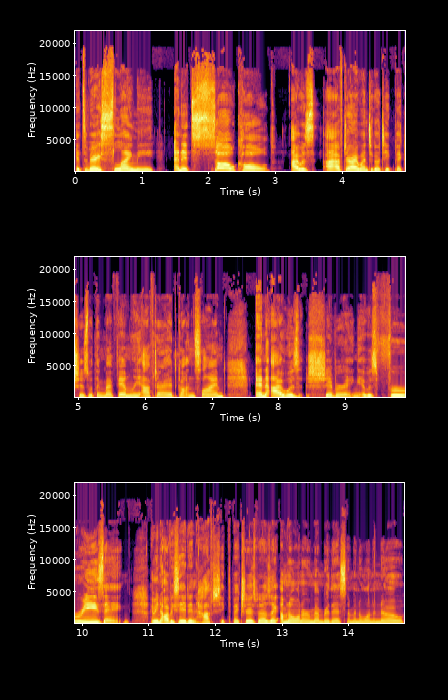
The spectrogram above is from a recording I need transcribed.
it's very slimy, and it's so cold. I was after I went to go take pictures with like, my family after I had gotten slimed, and I was shivering. It was freezing. I mean, obviously I didn't have to take the pictures, but I was like, I'm gonna want to remember this. And I'm gonna want to know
